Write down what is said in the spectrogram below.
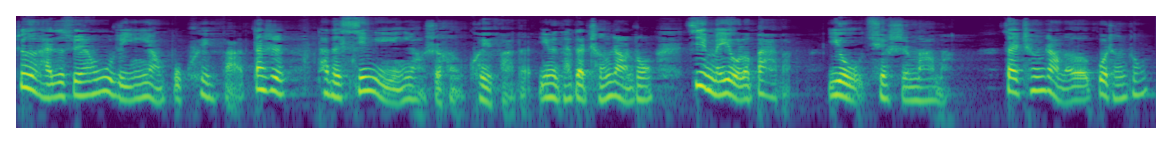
这个孩子虽然物质营养不匮乏，但是他的心理营养是很匮乏的，因为他在成长中既没有了爸爸，又缺失妈妈。在成长的过程中，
